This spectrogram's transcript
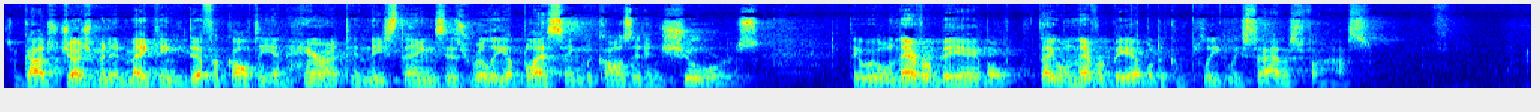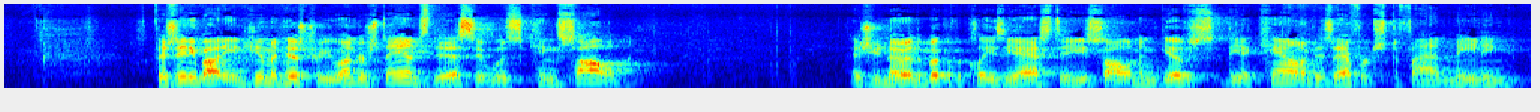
So, God's judgment in making difficulty inherent in these things is really a blessing because it ensures that we will never be able, they will never be able to completely satisfy us. If there's anybody in human history who understands this, it was King Solomon. As you know, in the book of Ecclesiastes, Solomon gives the account of his efforts to find meaning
